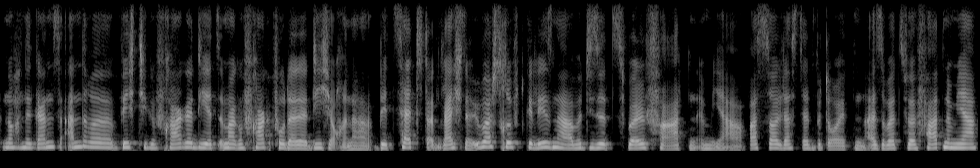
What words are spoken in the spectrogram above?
noch eine ganz andere wichtige Frage, die jetzt immer gefragt wurde, die ich auch in der BZ dann gleich in der Überschrift gelesen habe, diese zwölf Fahrten im Jahr. Was soll das denn bedeuten? Also bei zwölf Fahrten im Jahr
